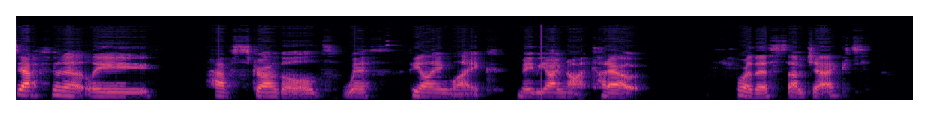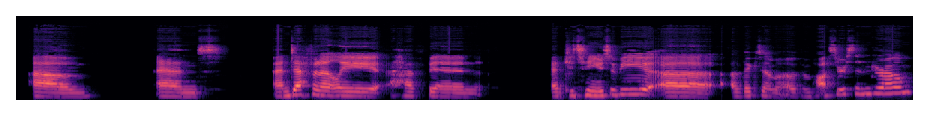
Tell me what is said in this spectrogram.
definitely have struggled with feeling like maybe I'm not cut out for this subject. Um, and and definitely have been and continue to be a, a victim of imposter syndrome.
